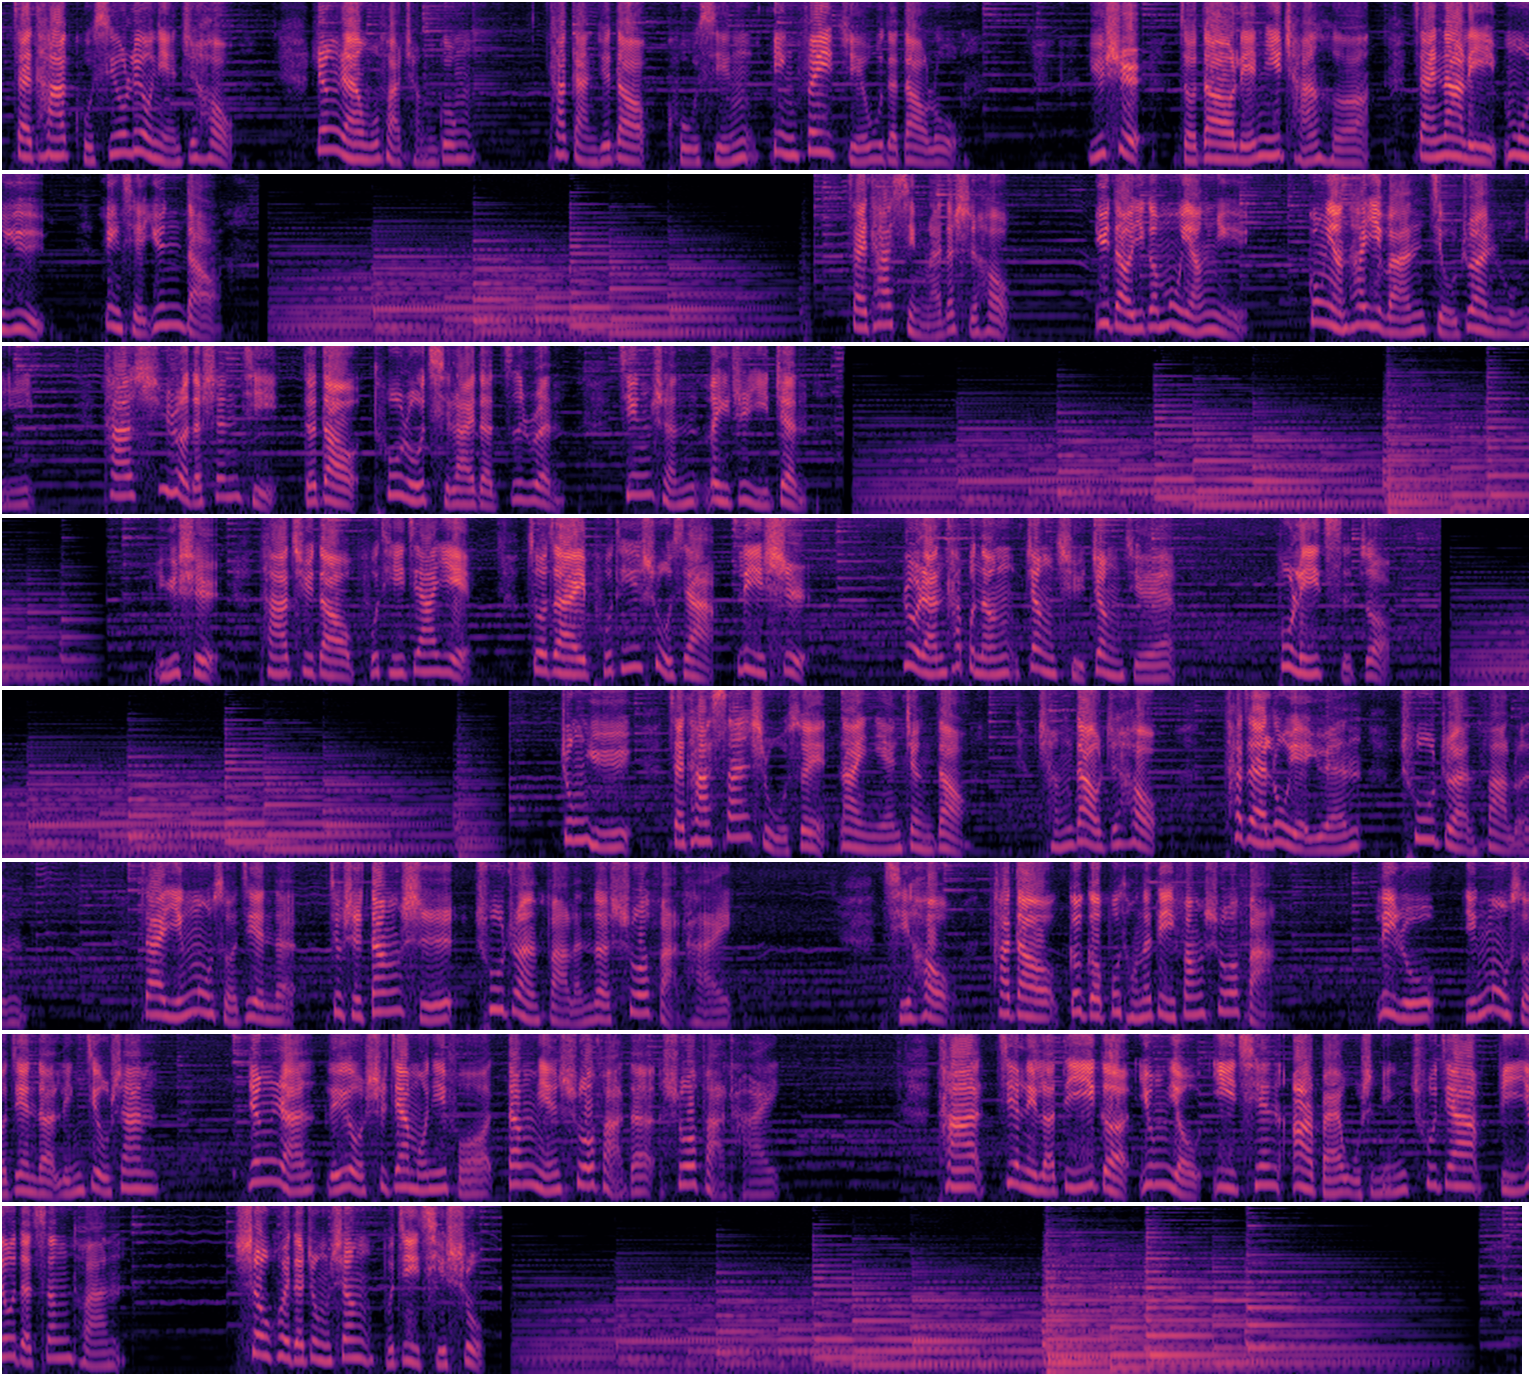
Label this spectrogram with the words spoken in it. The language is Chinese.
在他苦修六年之后，仍然无法成功。他感觉到苦行并非觉悟的道路，于是走到莲尼禅河，在那里沐浴。并且晕倒，在他醒来的时候，遇到一个牧羊女，供养他一碗酒馔乳糜，他虚弱的身体得到突如其来的滋润，精神为之一振。于是他去到菩提迦叶，坐在菩提树下立誓。若然他不能正取正觉，不离此座。终于在他三十五岁那一年正道，成道之后，他在鹿野园初转法轮，在荧幕所见的就是当时初转法轮的说法台。其后他到各个不同的地方说法，例如荧幕所见的灵鹫山。仍然留有释迦牟尼佛当年说法的说法台。他建立了第一个拥有一千二百五十名出家比丘的僧团，受惠的众生不计其数。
